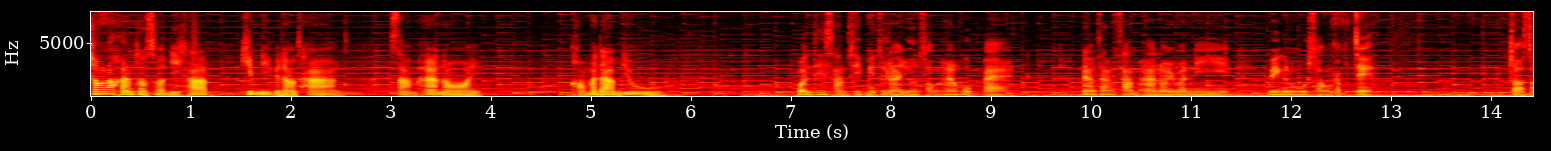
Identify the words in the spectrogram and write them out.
ช่องละคันทอสวัสดีครับ คลิปนี้เป็นแนวทาง 3 ฮานอย ของมาดามยู วันที่ 30 มิถุนายน 2568 แนวทาง 3 ฮานอยวันนี้ วิ่งรูด 2 กับ 7 เจาะ 21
